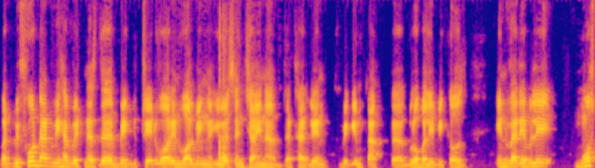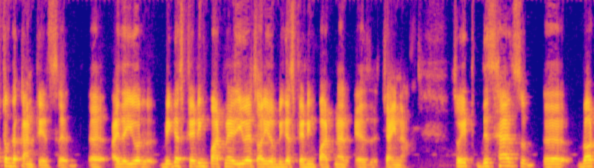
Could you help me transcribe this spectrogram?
But before that, we have witnessed the big trade war involving US and China that has again big impact uh, globally because invariably most of the countries, uh, uh, either your biggest trading partner is US or your biggest trading partner is China. So it, this has uh, brought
